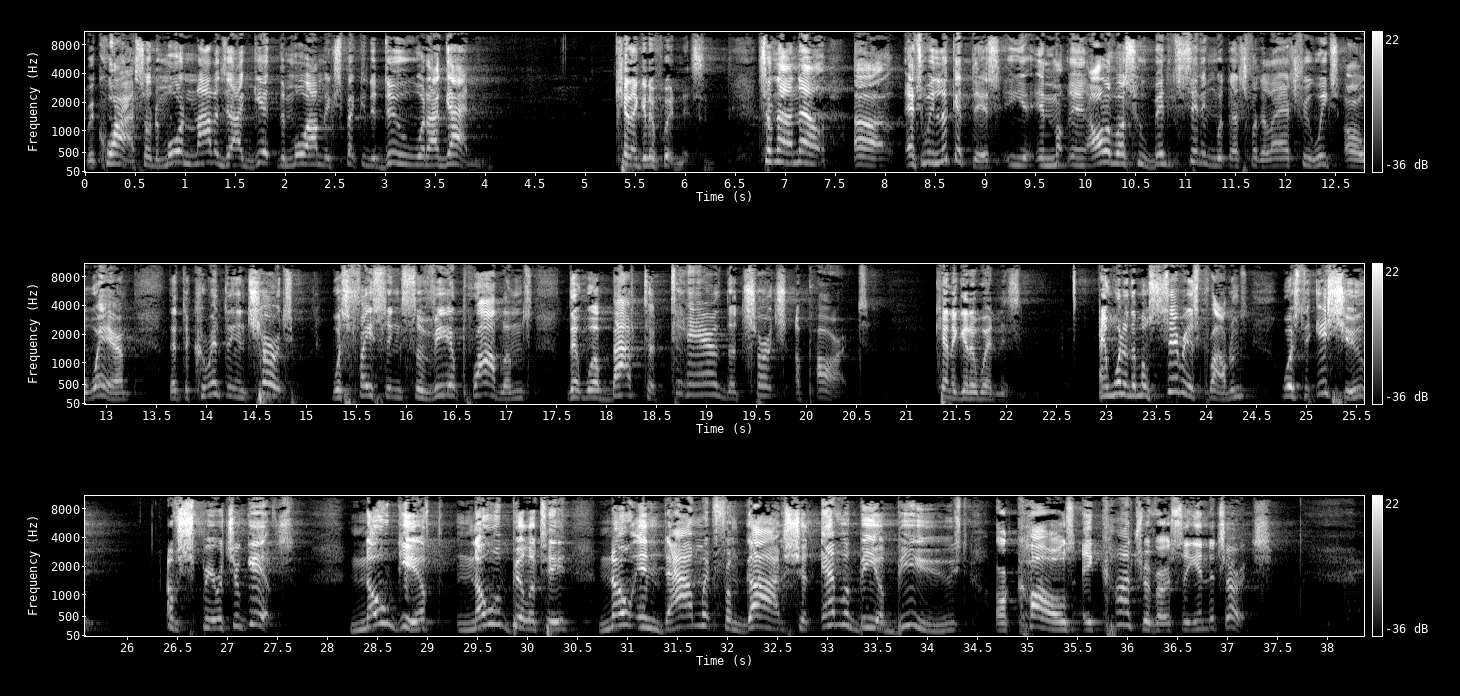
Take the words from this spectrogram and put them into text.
Required. So the more knowledge I get, the more I'm expected to do what I've gotten. Can I get a witness? So now, now, uh, as we look at this, all of us who've been sitting with us for the last few weeks are aware that the Corinthian church was facing severe problems that were about to tear the church apart. Can I get a witness? And one of the most serious problems was the issue of spiritual gifts. No gift, no ability, no endowment from God should ever be abused or cause a controversy in the church.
